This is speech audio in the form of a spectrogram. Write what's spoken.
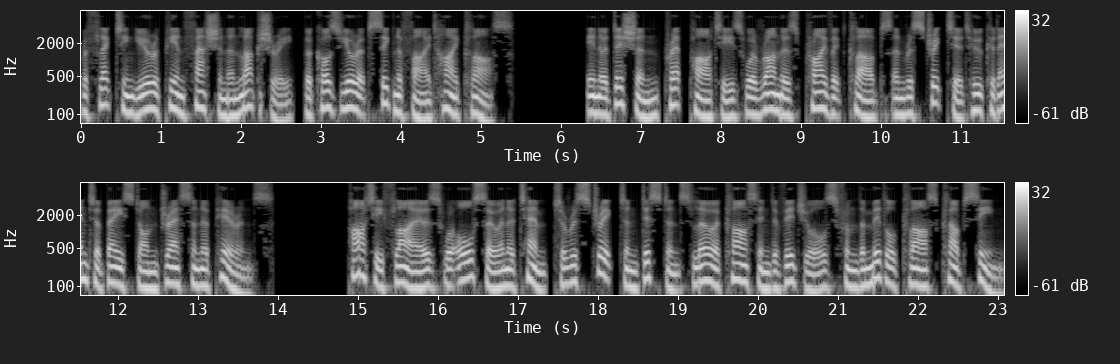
reflecting European fashion and luxury, because Europe signified high class. In addition prep parties were run as private clubs and restricted who could enter based on dress and appearance. Party flyers were also an attempt to restrict and distance lower-class individuals from the middle-class club scene.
